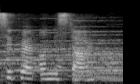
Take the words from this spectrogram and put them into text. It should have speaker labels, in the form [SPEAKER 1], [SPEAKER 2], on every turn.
[SPEAKER 1] Secret on the Star.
